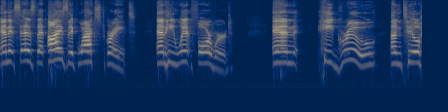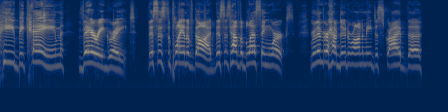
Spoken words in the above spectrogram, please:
And it says that Isaac waxed great and he went forward and he grew until he became very great. This is the plan of God. This is how the blessing works. Remember how Deuteronomy described the,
